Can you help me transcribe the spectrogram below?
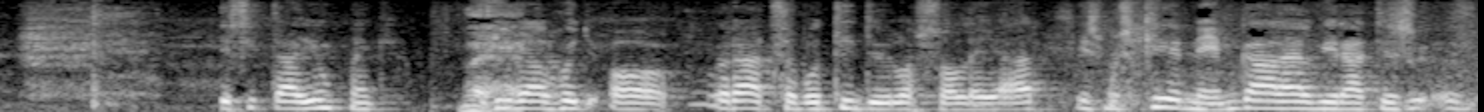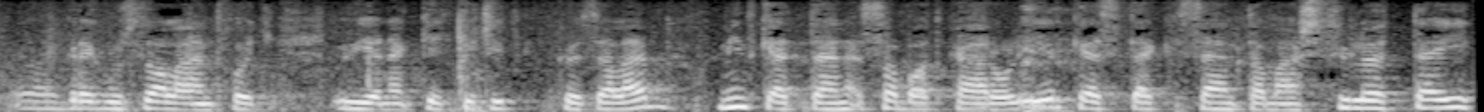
és itt álljunk meg lehet. Mivel, hogy a rátszabott idő lassan lejár. És most kérném Gál Elvirát és Gregus Zalánt, hogy üljenek egy kicsit közelebb. Mindketten Szabadkáról érkeztek, Szent Tamás szülöttei,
